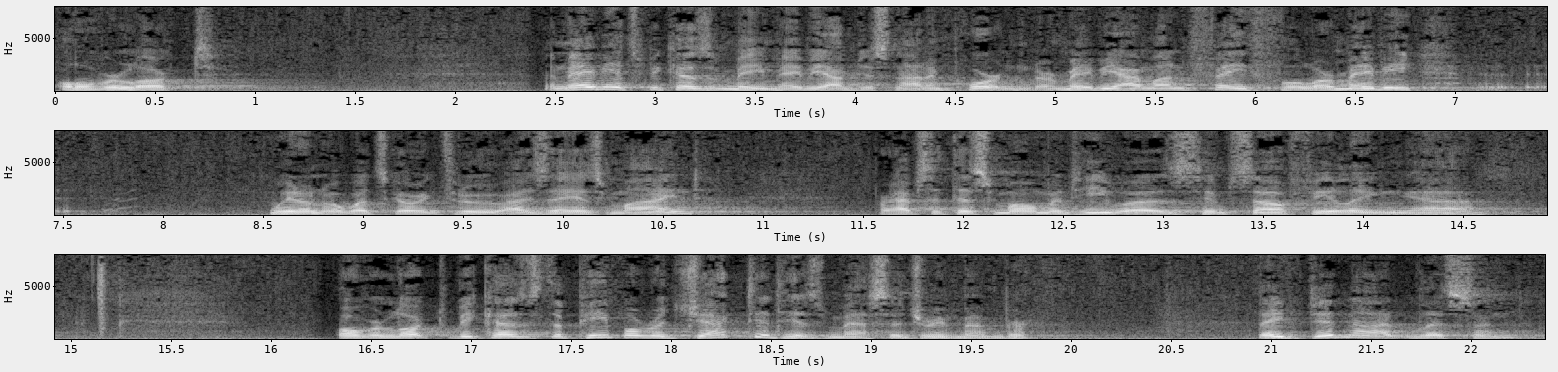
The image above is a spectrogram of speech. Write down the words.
overlooked, and maybe it's because of me. Maybe I'm just not important, or maybe I'm unfaithful, or maybe we don't know what's going through Isaiah's mind. Perhaps at this moment he was himself feeling uh, overlooked because the people rejected his message, remember? They did not listen.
